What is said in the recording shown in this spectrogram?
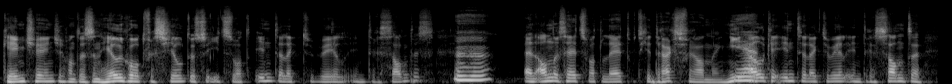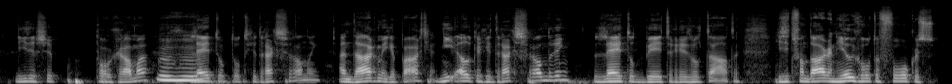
gamechanger. Want er is een heel groot verschil tussen iets wat intellectueel interessant is en anderzijds wat leidt tot gedragsverandering. Niet Ja. elke intellectueel interessante leadership-programma Mhm. leidt ook tot gedragsverandering. En daarmee gepaard gaat, niet elke gedragsverandering leidt tot betere resultaten. Je ziet vandaag een heel grote focus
